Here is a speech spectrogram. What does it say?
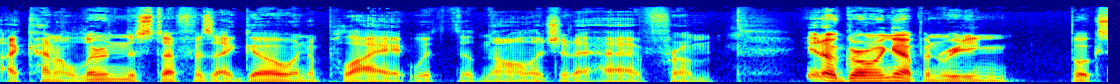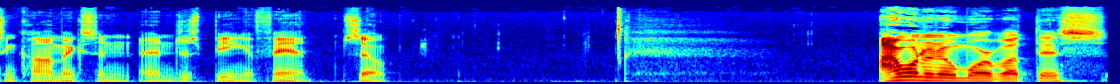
I kind of learn this stuff as I go and apply it with the knowledge that I have from, you know, growing up and reading books and comics and, and just being a fan. So I want to know more about this.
